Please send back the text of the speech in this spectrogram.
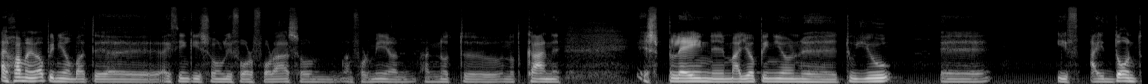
I have my opinion, but uh, I think it's only for, for us on, and for me, and, and not uh, not can explain uh, my opinion uh, to you uh, if I don't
